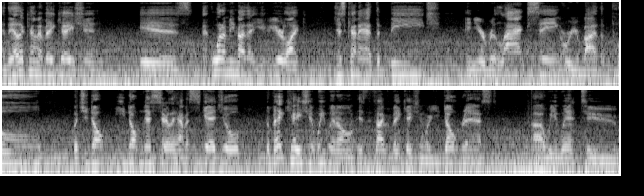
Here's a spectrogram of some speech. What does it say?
and the other kind of vacation is what I mean by that. You're like just kind of at the beach and you're relaxing, or you're by the pool, but you don't you don't necessarily have a schedule. The vacation we went on is the type of vacation where you don't rest. Uh, we went to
